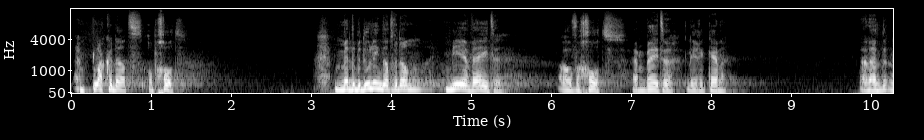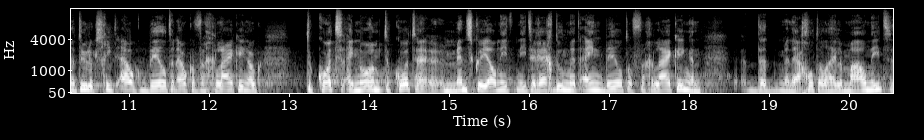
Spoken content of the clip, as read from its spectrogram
en plakken dat op God. Met de bedoeling dat we dan meer weten over God en beter leren kennen. En natuurlijk schiet elk beeld en elke vergelijking ook tekort, enorm tekort. Hè. Een mens kun je al niet, niet recht doen met één beeld of vergelijking. En dat, ja, God al helemaal niet.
